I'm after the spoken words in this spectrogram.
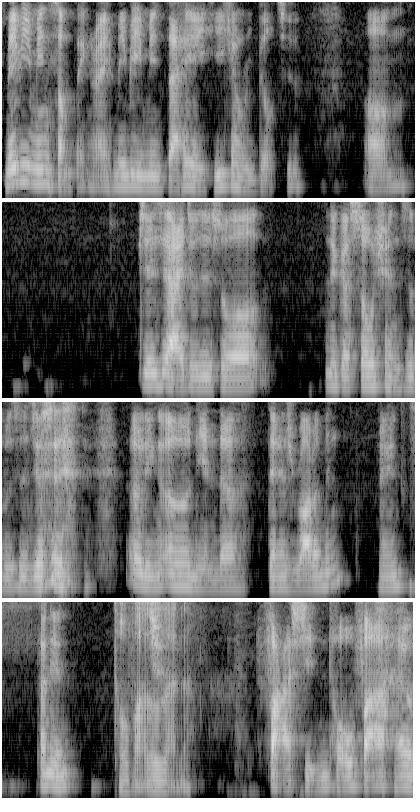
，maybe it means something，right？Maybe it means that hey he can rebuild too。嗯。接下来就是说，那个收权是不是就是二零二二年的 Dennis Rodman？嗯，他连头发都染了，发型、头发还有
